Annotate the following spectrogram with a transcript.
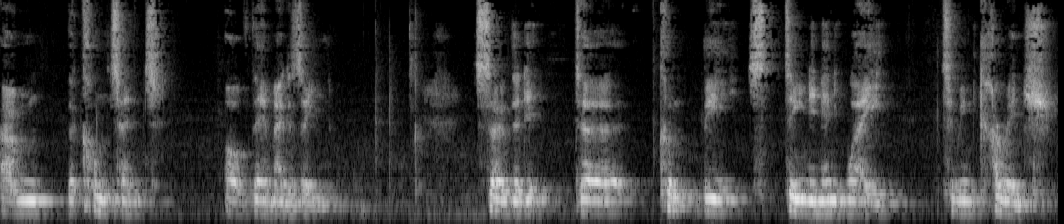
um, the content of their magazine so that it uh, couldn't be seen in any way to encourage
